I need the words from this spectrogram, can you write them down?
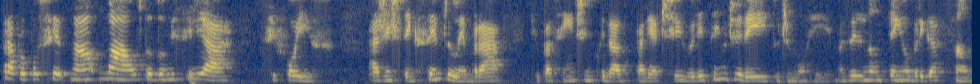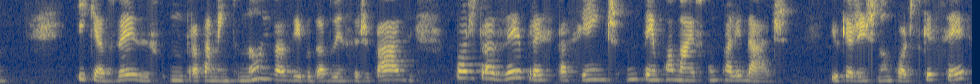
para proporcionar uma alta domiciliar, se for isso. A gente tem que sempre lembrar que o paciente em cuidado paliativo ele tem o direito de morrer, mas ele não tem obrigação. E que às vezes um tratamento não invasivo da doença de base pode trazer para esse paciente um tempo a mais com qualidade. E o que a gente não pode esquecer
